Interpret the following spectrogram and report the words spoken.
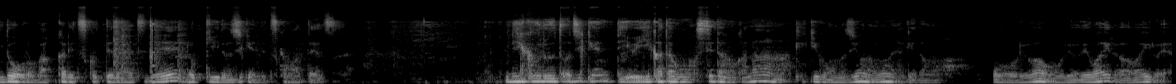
道路ばっかり作ってたやつで、ロッキード事件で捕まったやつ。リクルート事件っていう言い方をしてたのかな結局同じようなものやけども。横領は横領で賄賂は賄賂や。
